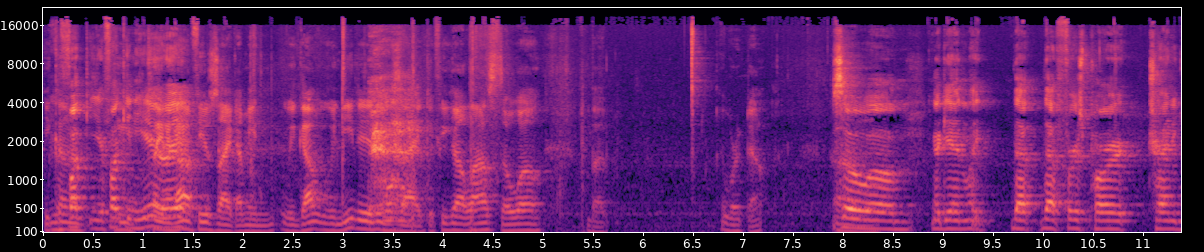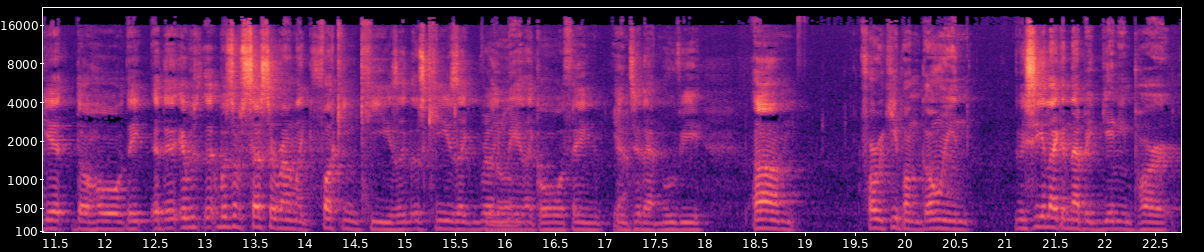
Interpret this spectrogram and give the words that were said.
He you're, fuck, you're fucking he here, right? it off. He was like, I mean, we got what we needed. He was like, if he got lost, oh well. But it worked out. So um, again, like that that first part, trying to get the whole they it, it was it was obsessed around like fucking keys. Like those keys, like really Little- made like a whole thing Yeah. into that movie. Um, before we keep on going, we see like in that beginning part,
